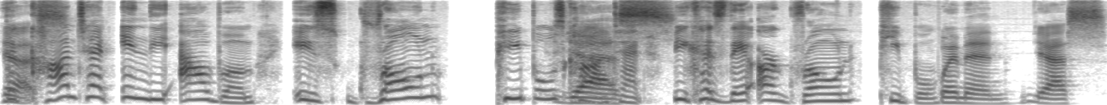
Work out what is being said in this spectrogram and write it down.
The content in the album is grown people's content because they are grown people. Women, yes.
